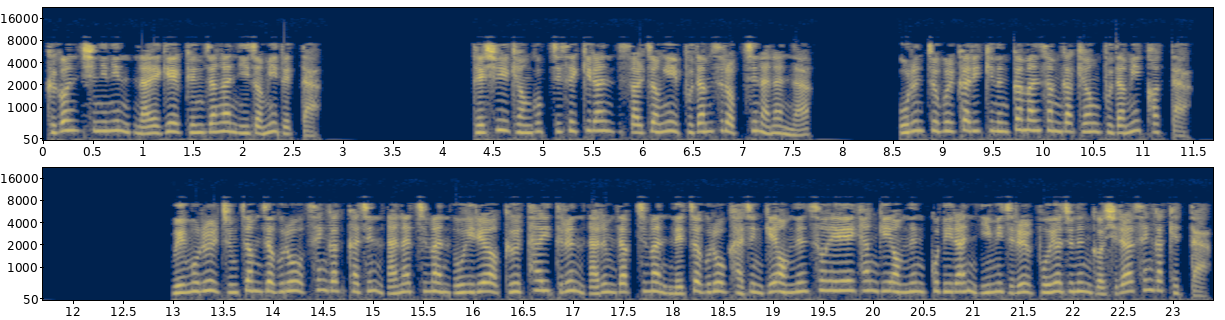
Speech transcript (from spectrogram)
그건 신인인 나에게 굉장한 이점이 됐다. 대시 경국지 새끼란 썰정이 부담스럽진 않았나. 오른쪽을 가리키는 까만 삼각형 부담이 컸다. 외모를 중점적으로 생각하진 않았지만 오히려 그 타이틀은 아름답지만 내적으로 가진 게 없는 소해의 향기 없는 꽃이란 이미지를 보여주는 것이라 생각했다.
